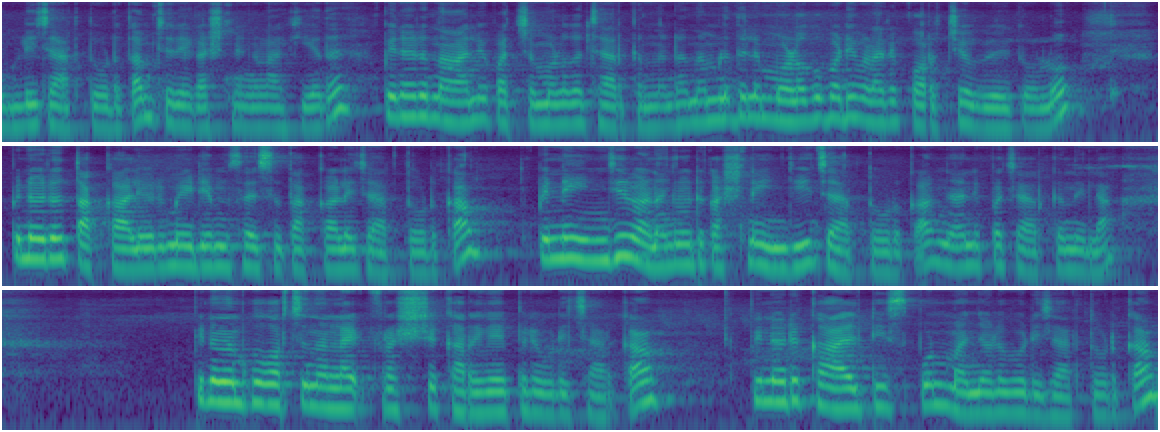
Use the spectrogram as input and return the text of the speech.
ഉള്ളി ചേർത്ത് കൊടുക്കാം. ചെറിയ കഷ്ണങ്ങളാക്കിയത്. പിന്നെ ഒരു നാല് പച്ചമുളക് ചേർക്കുന്നുണ്ട്. നമ്മളിതിൽ മുളക് പൊടി വളരെ കുറച്ചേ ഉപയോഗിക്കുള്ളൂ. പിന്നെ ഒരു തക്കാളി ഒരു മീഡിയം സൈസ് തക്കാളി ചേർത്ത് കൊടുക്കാം. പിന്നെ ഇഞ്ചി വേണമെങ്കിൽ ഒരു കഷ്ണം ഇഞ്ചിയും ചേർത്ത് കൊടുക്കാം. ഞാനിപ്പോൾ ചേർക്കുന്നില്ല. പിന്നെ നമുക്ക് കുറച്ച് നല്ല ഫ്രഷ് കറിവേപ്പില കൂടി ചേർക്കാം. പിന്നെ ഒരു കാൽ ടീസ്പൂൺ മഞ്ഞൾ പൊടി ചേർത്ത് കൊടുക്കാം.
